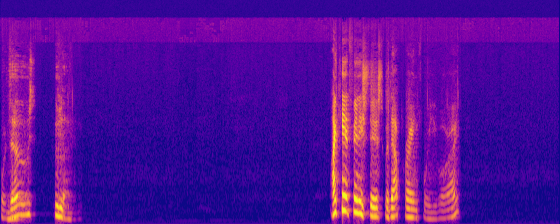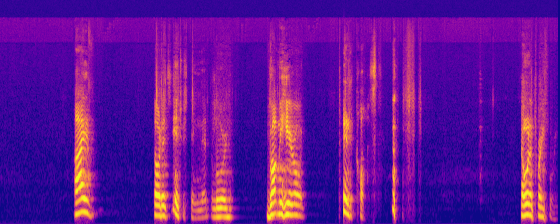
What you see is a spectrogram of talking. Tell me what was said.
for those who love him. I can't finish this without praying for you, all right? I thought it's interesting that the Lord brought me here on Pentecost. I want to pray for you.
